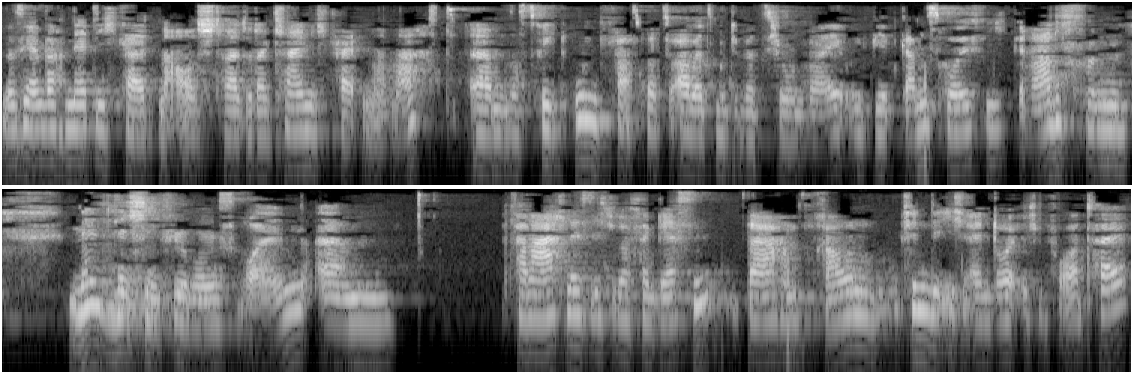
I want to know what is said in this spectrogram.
dass ihr einfach Nettigkeiten ausstrahlt oder Kleinigkeiten mal macht. Ähm, das trägt unfassbar zur Arbeitsmotivation bei und wird ganz häufig gerade von männlichen Führungsrollen ähm, vernachlässigt oder vergessen. Da haben Frauen, finde ich, einen deutlichen Vorteil.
